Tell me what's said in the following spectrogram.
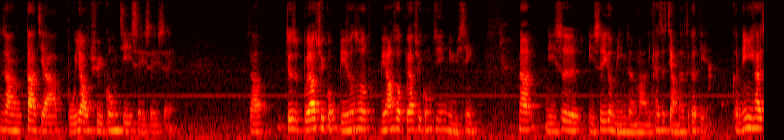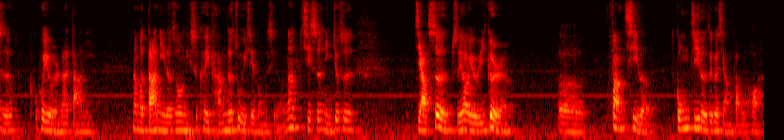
让大家不要去攻击谁谁谁。然后就是不要去攻，比如说，比方说不要去攻击女性。那你是你是一个名人嘛？你开始讲了这个点，肯定一开始会有人来打你。那么打你的时候，你是可以扛得住一些东西的。那其实你就是假设只要有一个人，呃，放弃了攻击的这个想法的话，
